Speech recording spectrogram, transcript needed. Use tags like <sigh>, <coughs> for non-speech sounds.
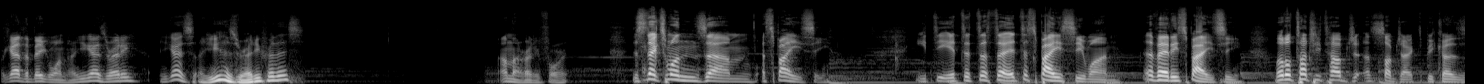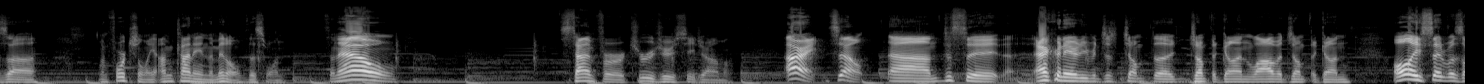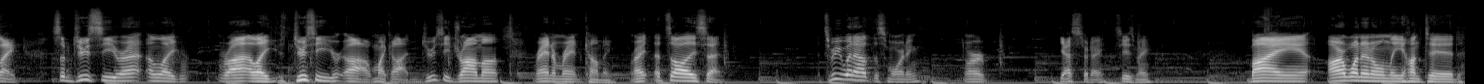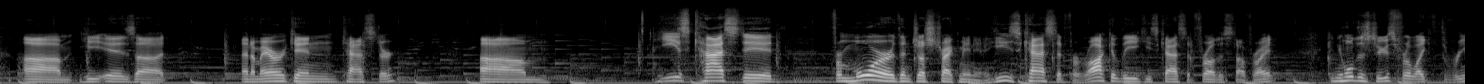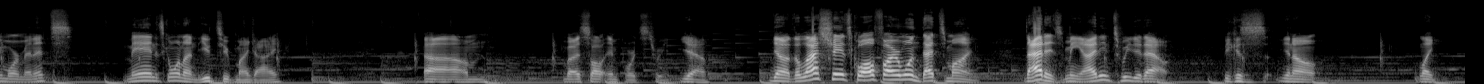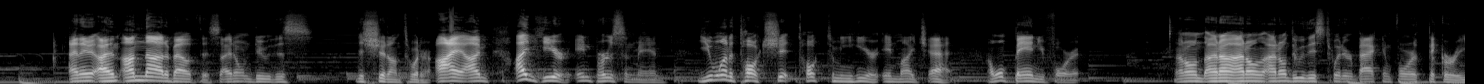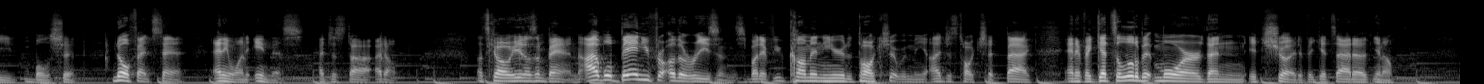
We got the big one. Are you guys ready? Are you guys are you guys ready for this? I'm not ready for it. This next one's um a spicy. It's it's it's a, it's a spicy one. A very spicy. Little touchy tub subject because uh unfortunately I'm kind of in the middle of this one. So now it's time for true juicy drama. All right, so um, just to Acronator even just jumped the jump the gun, lava jumped the gun. All he said was like some juicy ra- like ra- like juicy oh my god juicy drama, random rant coming. Right, that's all he said. A tweet went out this morning or yesterday, excuse me, by our one and only hunted. Um, he is uh, an American caster. Um, he's casted for more than just Trackmania. He's casted for Rocket League. He's casted for other stuff, right? Can you hold this juice for like three more minutes? Man, it's going on YouTube, my guy. Um, but I saw imports tweet. Yeah, no, the last chance qualifier one. That's mine. That is me. I didn't tweet it out because you know, like, I I'm I'm not about this. I don't do this this shit on Twitter. I I'm I'm here in person, man. You want to talk shit? Talk to me here in my chat. I won't ban you for it. I don't I don't I don't I don't do this Twitter back and forth bickery bullshit. No offense to anyone in this. I just uh I don't. Let's go. He doesn't ban. I will ban you for other reasons. But if you come in here to talk shit with me, I just talk shit back. And if it gets a little bit more than it should, if it gets out of, you know,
